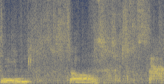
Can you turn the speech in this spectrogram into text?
หนึ่งสองสาม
